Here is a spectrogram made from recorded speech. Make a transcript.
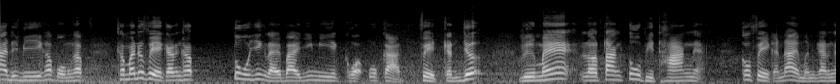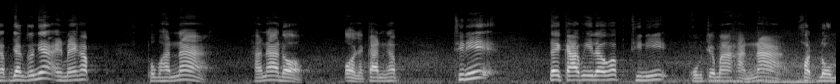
5 dB ครับผมครับทำไมต้องเฟดกันครับ ตู้ยิ่งหลายใบยิ่งมีโอกาสเฟดกันเยอะ หรือแม้เราตั้งตู้ผิดทางเนี่ยก็เฟดกันได้เหมือนกันครับ อย่างตัวเนี้ยเห็นไหมครับ ผมหันหน้าหันหน้าดอกออกจากกันครับ ทีนี้ได้กราฟนี้แล้วครับทีนี้ผมจะมาหันหน้าพอดลม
